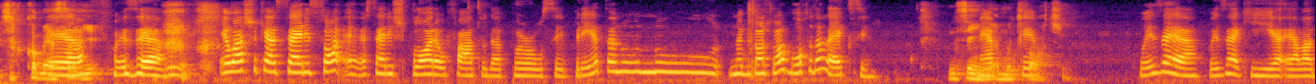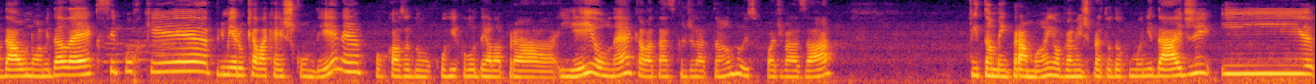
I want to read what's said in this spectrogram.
Já começa é, aí. Pois é. Eu acho que a série só. A série explora o fato da Pearl ser preta no, no, no episódio do aborto da Lexi. Sim, né? é muito porque, forte. Pois é, pois é, que ela dá o nome da Lexi porque, primeiro, que ela quer esconder, né? Por causa do currículo dela para Yale, né? Que ela tá se candidatando, isso pode vazar e também para a mãe, obviamente para toda a comunidade, e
